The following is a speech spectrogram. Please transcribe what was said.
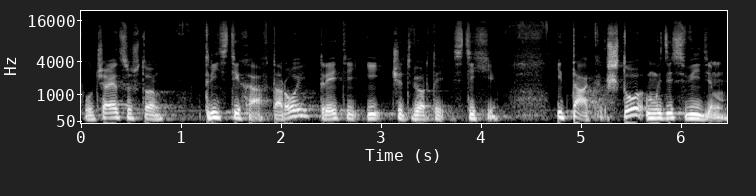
получается, что три стиха. Второй, третий и четвертый стихи. Итак, что мы здесь видим?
